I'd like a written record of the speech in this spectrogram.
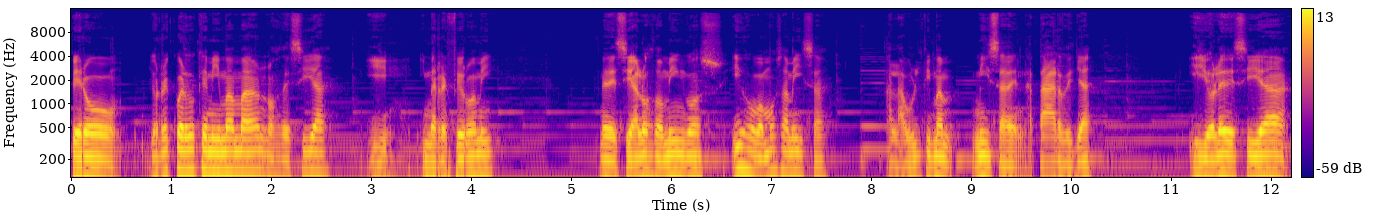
Pero yo recuerdo que mi mamá nos decía, y, y me refiero a mí, me decía los domingos, hijo, vamos a misa, a la última misa de la tarde ya. Y yo le decía,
